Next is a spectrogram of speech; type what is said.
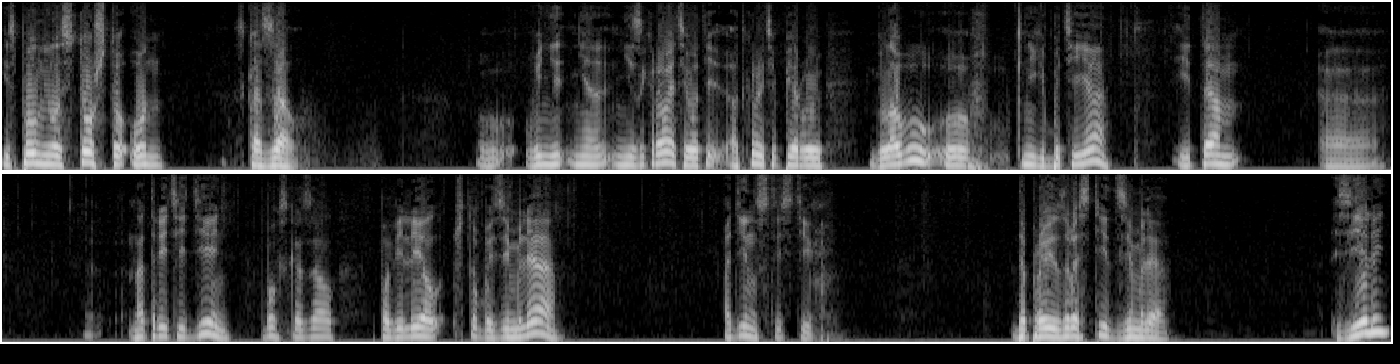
исполнилось то, что Он сказал вы не, не, не закрывайте, вот откройте первую главу в книге Бытия, и там э, на третий день Бог сказал, повелел, чтобы земля, 11 стих, да произрастит земля зелень,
